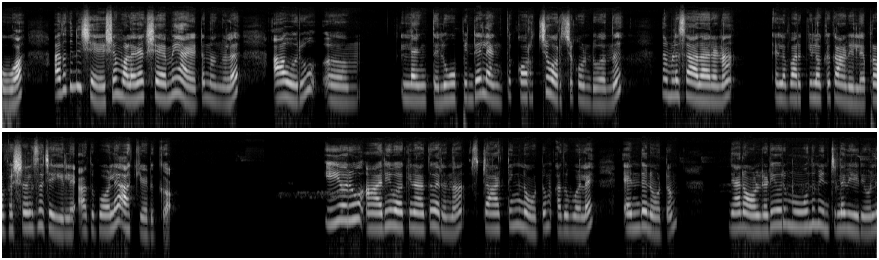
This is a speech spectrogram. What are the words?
പോവുക അതിന് ശേഷം വളരെ ക്ഷമയായിട്ട് നിങ്ങൾ ആ ഒരു ലെങ്ത്ത് ലൂപ്പിന്റെ ലെങ്ത്ത് കുറച്ച് കുറച്ച് കൊണ്ടുവന്ന് നമ്മൾ സാധാരണ വർക്കിലൊക്കെ കാണില്ലേ പ്രൊഫഷണൽസ് ചെയ്യില്ലേ അതുപോലെ ആക്കിയെടുക്കുക. ഈ ഒരു ആര്യ വർക്കിനകത്ത് വരുന്ന സ്റ്റാർട്ടിംഗ് നോട്ടും അതുപോലെ എൻഡ് നോട്ടും ഞാൻ ഓൾറെഡി ഒരു മൂന്ന് മിനിറ്റുള്ള വീഡിയോയിൽ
